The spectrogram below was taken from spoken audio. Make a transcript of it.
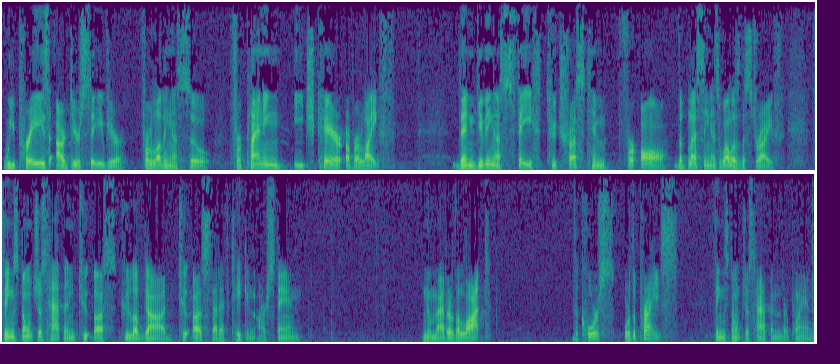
We praise our dear Savior for loving us so, for planning each care of our life, then giving us faith to trust Him for all, the blessing as well as the strife. Things don't just happen to us who love God, to us that have taken our stand. No matter the lot, the course, or the price, Things don't just happen, they're planned.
